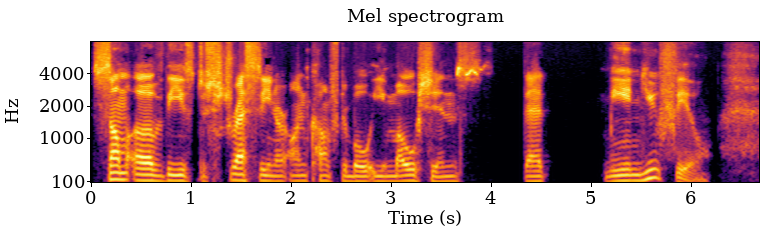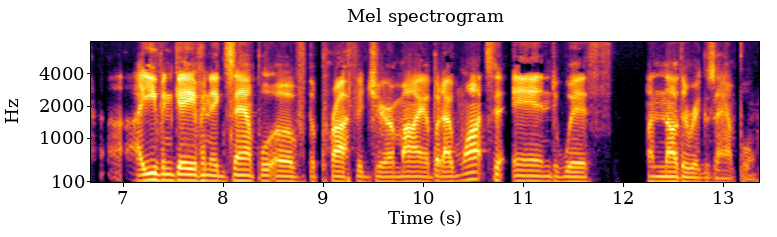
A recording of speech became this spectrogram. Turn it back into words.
some of these distressing or uncomfortable emotions that me and you feel. I even gave an example of the prophet Jeremiah, but I want to end with another example.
